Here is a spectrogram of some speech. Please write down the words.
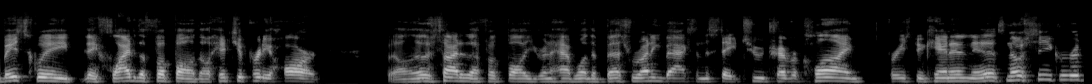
Basically, they fly to the football. They'll hit you pretty hard. But on the other side of that football, you're going to have one of the best running backs in the state, too, Trevor Klein for East Buchanan. And it's no secret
